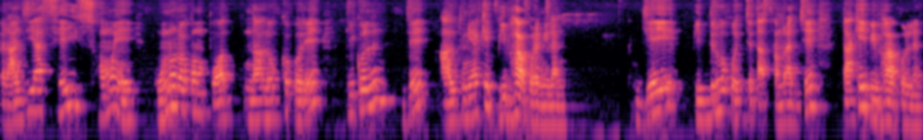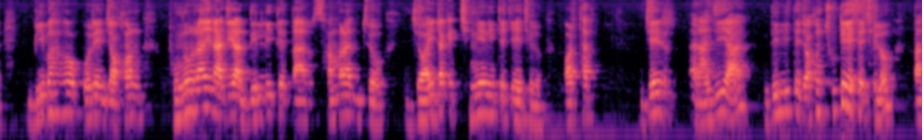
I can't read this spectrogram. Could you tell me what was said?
রাজিয়া সেই সময়ে কোনো রকম পথ না লক্ষ্য করে কি করলেন? যে আলতুনিয়াকে বিবাহ করে নিলেন। যে বিদ্রোহ করছে তার সাম্রাজ্যে তাকেই বিবাহ করলেন। বিবাহ করে যখন পুনরায় রাজিয়া দিল্লিতে তার সাম্রাজ্য জয়টাকে ছিনিয়ে নিতে চেয়েছিল, অর্থাৎ যে রাজিয়া দিল্লিতে যখন ছুটে এসেছিল, তার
